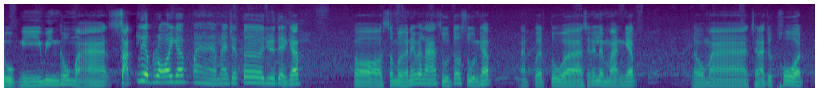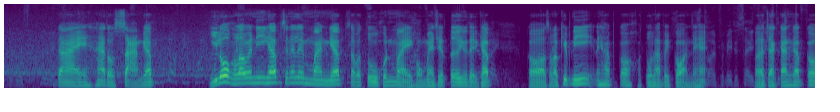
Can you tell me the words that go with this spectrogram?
ลูกนี้วิ่งเข้ามาสัดเรียบร้อยครับแมแมนเชสเตอร์ยูไนเต็ดครับ ก็เสมอในเวลา0ต่อ0ครับ นัดเปิดตัวเซนเนอร์เลมันครับ แล้วมาชนะจุดโทษได้ 5 ต่อ 3 ครับ ฮีโร่ของเราวันนี้ครับเซนเนอร์เลมันครับสาประตูคนใหม่ของแมนเชสเตอร์ยูไนเต็ดครับ ก็สำหรับคลิปนี้นะครับ ก็ขอตัวลาไปก่อนนะฮะ Time for me to say ก่อนจากกันครับก็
